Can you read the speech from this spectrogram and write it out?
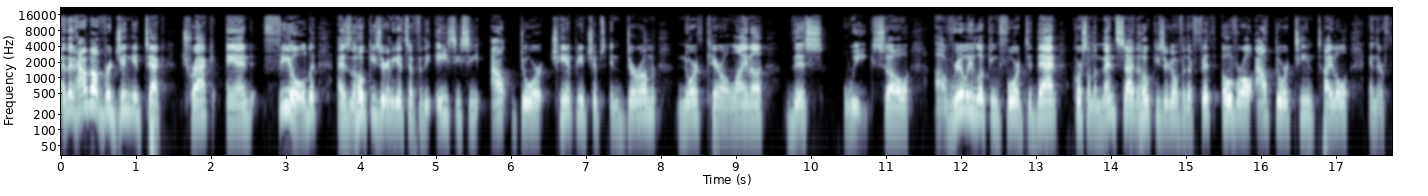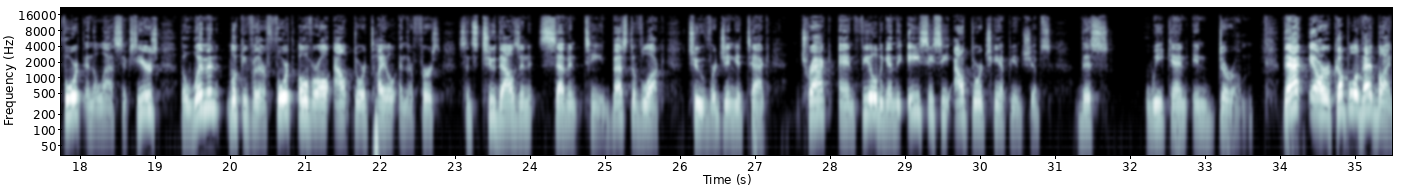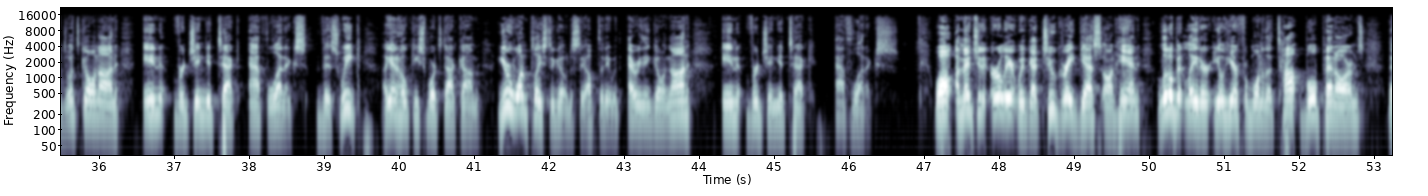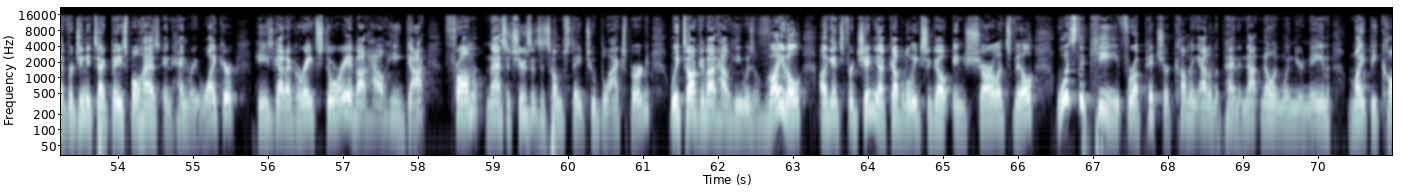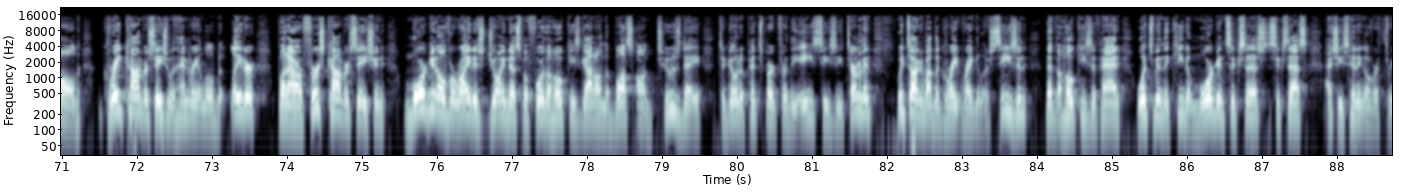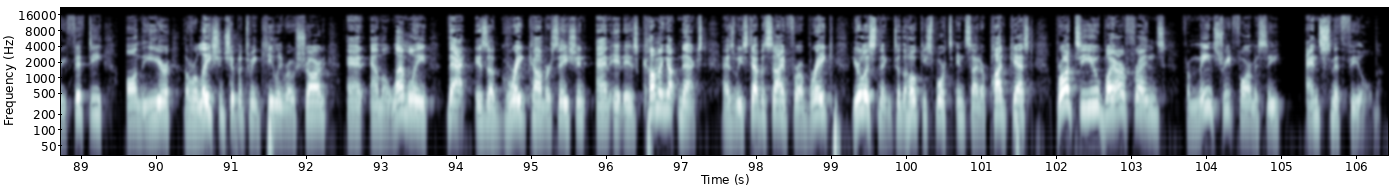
And then how about Virginia Tech track and field as the Hokies are going to get set for the ACC Outdoor Championships in Durham, North Carolina this week. So uh, really looking forward to that. Of course, on the men's side, the Hokies are going for their fifth overall outdoor team title and their fourth in the last six years. The women looking for their fourth overall outdoor title and their first since 2017. Best of luck to Virginia Tech track and field. Again, the ACC Outdoor Championships this weekend in Durham. That are a couple of headlines. What's going on in Virginia Tech athletics this week? Again, Hokiesports.com, your one place to go to stay up to date with everything going on in Virginia Tech athletics. Well, I mentioned it earlier. We've got two great guests on hand. A little bit later, you'll hear from one of the top bullpen arms that Virginia Tech baseball has in Henry Weycker. He's got a great story about how he got from Massachusetts, his home state, to Blacksburg. We talk about how he was vital against Virginia a couple of weeks ago in Charlottesville. What's the key for a pitcher coming out of the pen and not knowing when your name might be called? Great conversation with Henry a little bit later, but our first conversation, Morgan Overitis joined us before the Hokies got on the bus on Tuesday to go to Pittsburgh for the ACC tournament. We talk about the great regular season that the Hokies have had. What's been the key to Morgan's success, success as she's hitting over 350 on the year? The relationship between Keely Rochard and Emma Lemley. That is a great conversation, and it is coming up next as we step aside for a break. You're listening to the Hokie Sports Insider podcast, brought to you by our friends from Main Street Pharmacy and Smithfield.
